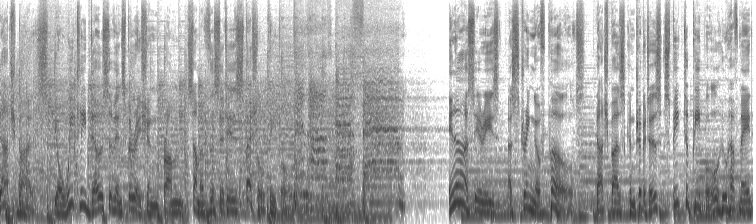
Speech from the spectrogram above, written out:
Dutch Buzz, your weekly dose of inspiration from some of the city's special people. In our series, A String of Pearls, Dutch Buzz contributors speak to people who have made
